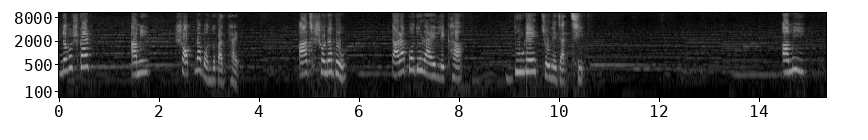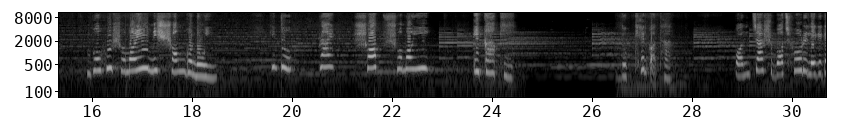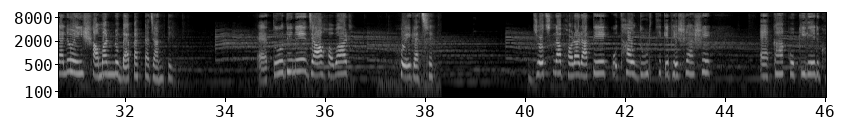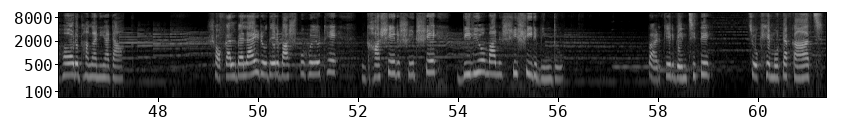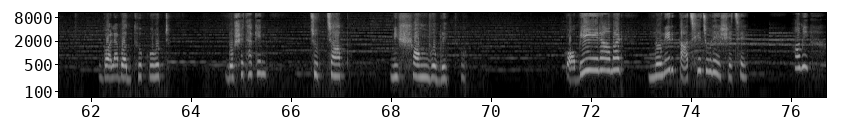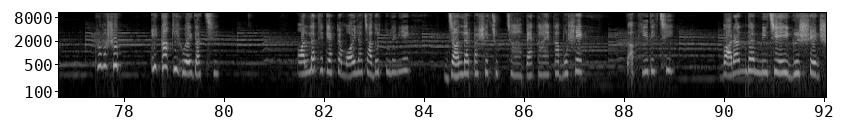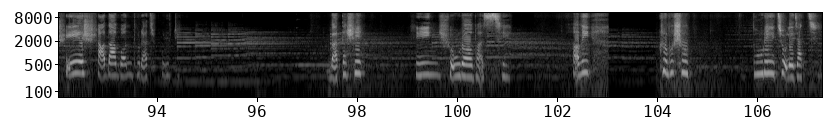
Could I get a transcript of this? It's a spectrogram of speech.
নমস্কার, আমি স্বপ্না বন্দ্যোপাধ্যায়। আজ শোনাব তারাপদ রায়ের লেখা, দূরে চলে যাচ্ছি। আমি বহু সময়ই নিঃসঙ্গ নই, কিন্তু প্রায় সব সময়ই একাকী। দুঃখের কথা পঞ্চাশ বছর লেগে গেল এই সামান্য ব্যাপারটা জানতে। এতদিনে যা হবার হয়ে গেছে। জ্যোৎস্না ভরা রাতে কোথাও দূর থেকে ভেসে আসে একা কোকিলের ঘর ভাঙানিয়া ডাক। সকালবেলায় রোদের বাষ্প হয়ে ওঠে ঘাসের শীর্ষে বিলীয়মান শিশির বিন্দু। পার্কের বেঞ্চিতে চোখে মোটা কাঁচ, গলাবদ্ধ কোট, বসে থাকেন চুপচাপ, নিঃসঙ্গ বৃদ্ধ। কবে এরা আমার মনের কাছে চলে এসেছে? আমি ক্রমশ একাকী হয়ে যাচ্ছি। আল্লা থেকে একটা ময়লা চাদর তুলে নিয়ে জানলার পাশে চুপচাপ একা একা বসে তাকিয়ে দেখছি বারান্দার নিচে এই গ্রীষ্মের শেষ সাদা গন্ধরাজ ফুলটি। বাতাসে ক্ষীণ সৌরভ আসছে। আমি ক্রমশ দূরে চলে যাচ্ছি।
